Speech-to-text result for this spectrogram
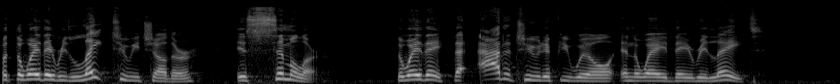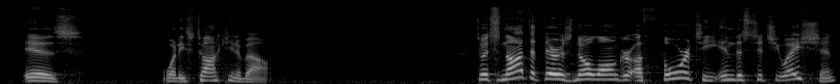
But the way they relate to each other is similar. The way they, the attitude, if you will, and the way they relate is what he's talking about. So it's not that there is no longer authority in this situation.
